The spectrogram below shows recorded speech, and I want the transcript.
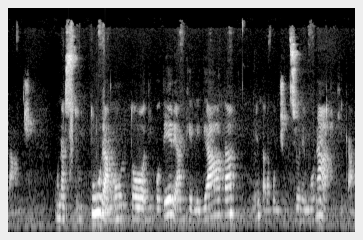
in Francia una struttura molto di potere anche legata alla concezione monarchica.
